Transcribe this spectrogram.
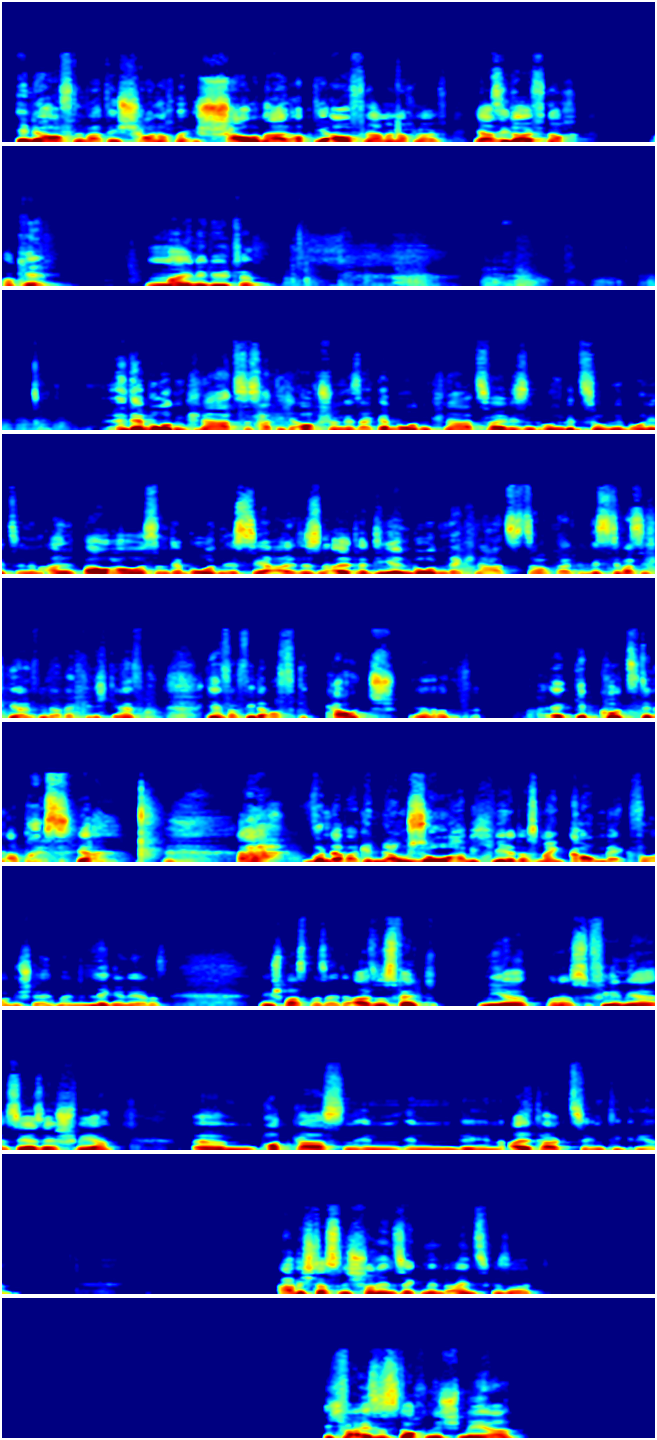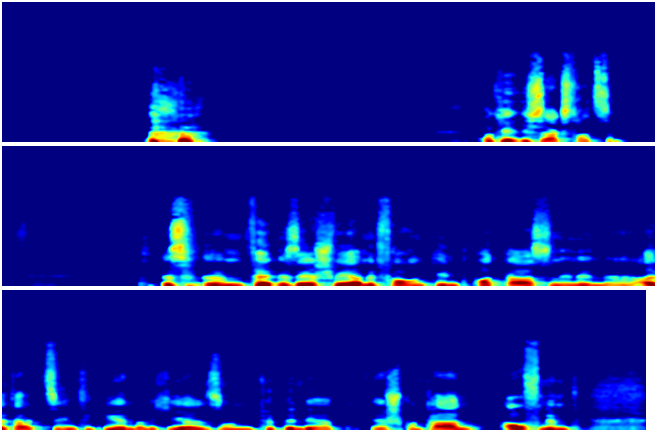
in der Hoffnung, warte, ich schaue noch mal, ich schaue mal, ob die Aufnahme noch läuft. Ja, sie läuft noch. Okay. Meine Güte. Der Boden knarzt, das hatte ich auch schon gesagt. Der Boden knarzt, weil wir sind umgezogen. Wir wohnen jetzt in einem Altbauhaus und der Boden ist sehr alt. Das ist ein alter Dielenboden, der knarzt. So, wisst ihr was? Ich gehe halt wieder weg. Ich gehe einfach, gehe einfach wieder auf die Couch, ja, und äh, gib kurz den Abriss, ja. Ah, wunderbar, genau so habe ich mir das, mein Comeback vorgestellt, mein legendäres. Nee, Spaß beiseite. Also es fällt mir, oder es fiel mir sehr, sehr schwer, ähm, Podcasten in, in den Alltag zu integrieren. Habe ich das nicht schon in Segment 1 gesagt? Ich weiß es doch nicht mehr. okay, ich sag's trotzdem. Es ähm, fällt mir sehr schwer, mit Frau und Kind Podcasten in den äh, Alltag zu integrieren, weil ich eher so ein Typ bin, der, der spontan aufnimmt.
